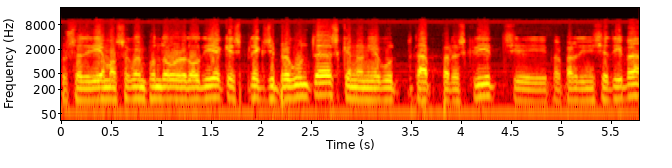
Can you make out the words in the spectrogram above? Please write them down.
Procediríem al següent punt de l'hora del dia, que és pregs i preguntes, que no n'hi ha hagut cap per escrit, si per part d'iniciativa.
